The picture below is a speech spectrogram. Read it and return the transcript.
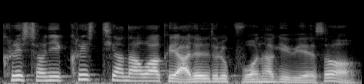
크리스천이 크리스티아나와 그의 아들들을 구원하기 위해서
